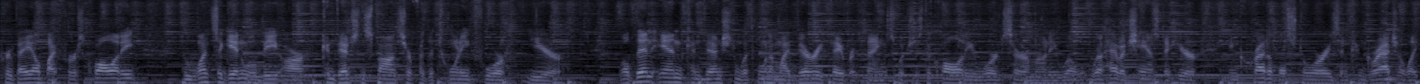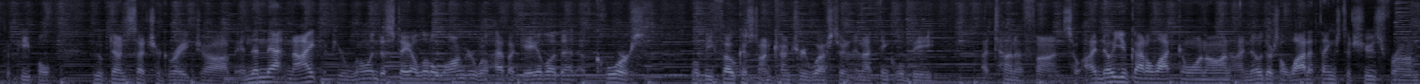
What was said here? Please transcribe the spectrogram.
Prevail by First Quality, who once again will be our convention sponsor for the 24th year. We'll then end convention with one of my very favorite things, which is the Quality Award Ceremony. We'll, we'll have a chance to hear incredible stories and congratulate the people who have done such a great job. And then that night, if you're willing to stay a little longer, we'll have a gala that, of course, will be focused on country western and I think will be a ton of fun. So I know you've got a lot going on. I know there's a lot of things to choose from.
